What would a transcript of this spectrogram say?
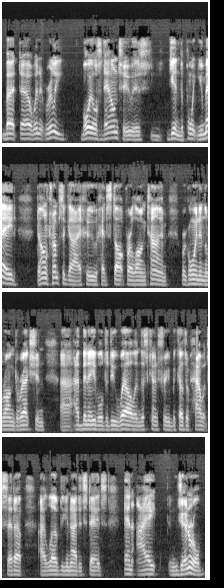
But uh, when it really boils down to is, again, the point you made, Donald Trump's a guy who had thought for a long time we're going in the wrong direction. Uh, I've been able to do well in this country because of how it's set up. I love the United States, and I, in general,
